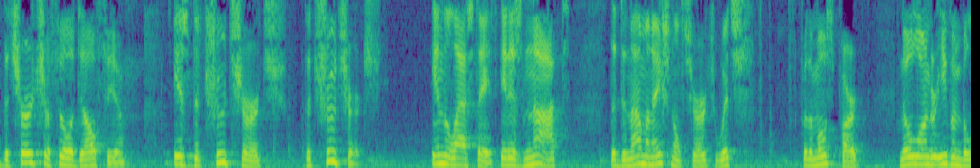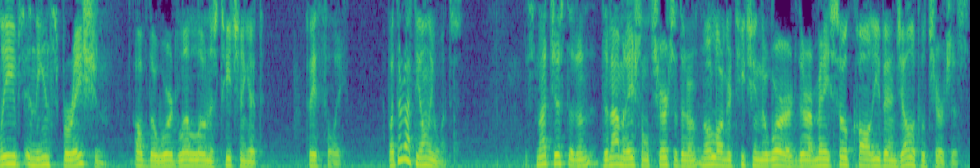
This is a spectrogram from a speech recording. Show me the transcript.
the church of Philadelphia is the true church, the true church in the last days. It is not the denominational church, which for the most part, no longer even believes in the inspiration of the word, let alone is teaching it faithfully. But they're not the only ones. It's not just the denominational churches that are no longer teaching the word. There are many so called evangelical churches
